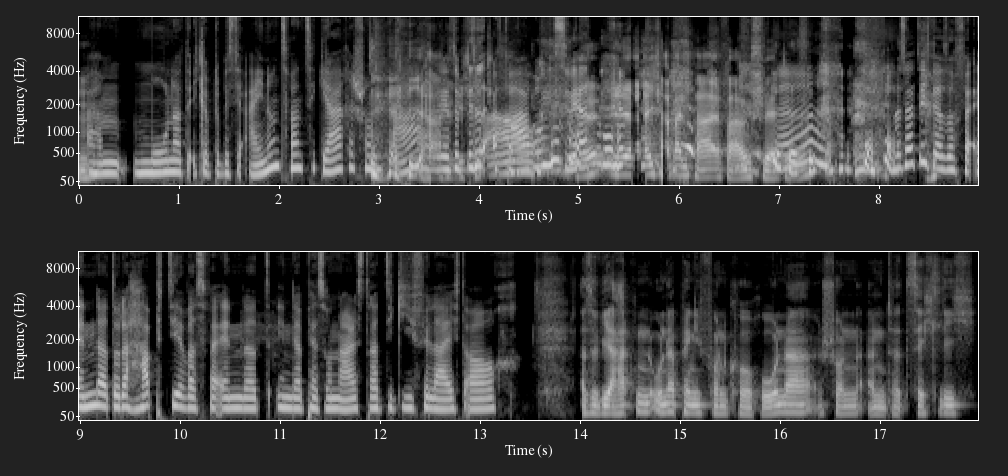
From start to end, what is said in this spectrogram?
mhm. ähm, Monate? Ich glaube, du bist ja 21 Jahre schon da. ja, also ein bisschen Erfahrungswerte. ja, ich habe ein paar Erfahrungswerte. Ja. Was hat sich da so verändert oder habt ihr was verändert in der Personalstrategie vielleicht auch? Also wir hatten unabhängig von Corona schon ein tatsächlich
